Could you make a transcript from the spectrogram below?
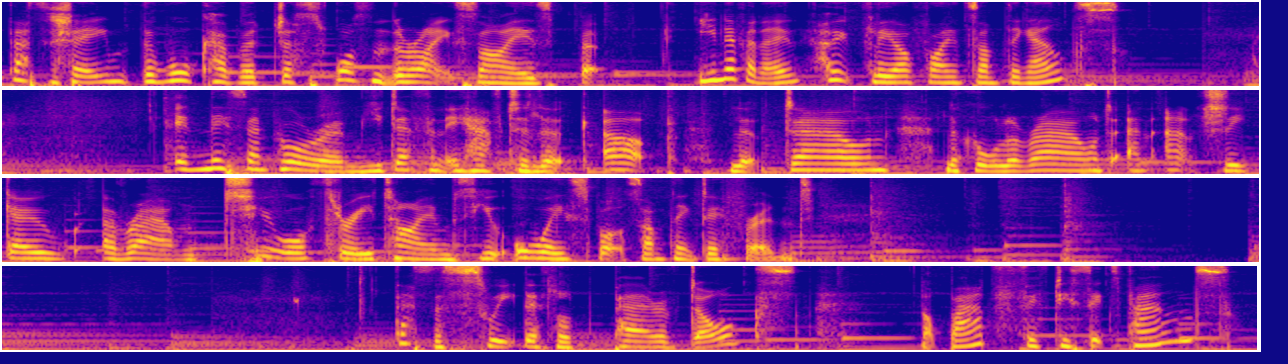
That's a shame. The wall cupboard just wasn't the right size, but you never know. Hopefully I'll find something else. In this emporium, you definitely have to look up, look down, look all around, and actually go around two or three times. You always spot something different. That's a sweet little pair of dogs. Not bad, for £56.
